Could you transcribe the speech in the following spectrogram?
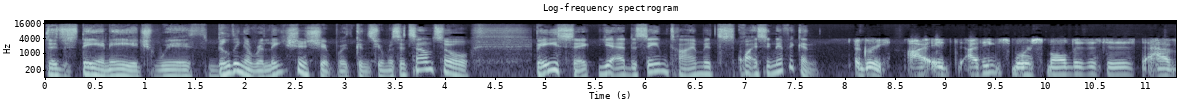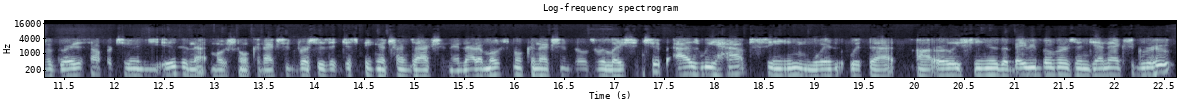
this day and age with building a relationship with consumers. It sounds so basic, yet at the same time it's quite significant. Agree. I it, I think where small businesses have the greatest opportunity is in that emotional connection versus it just being a transaction. And that emotional connection builds relationship, as we have seen with with that uh, early senior, the baby boomers and Gen X group,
